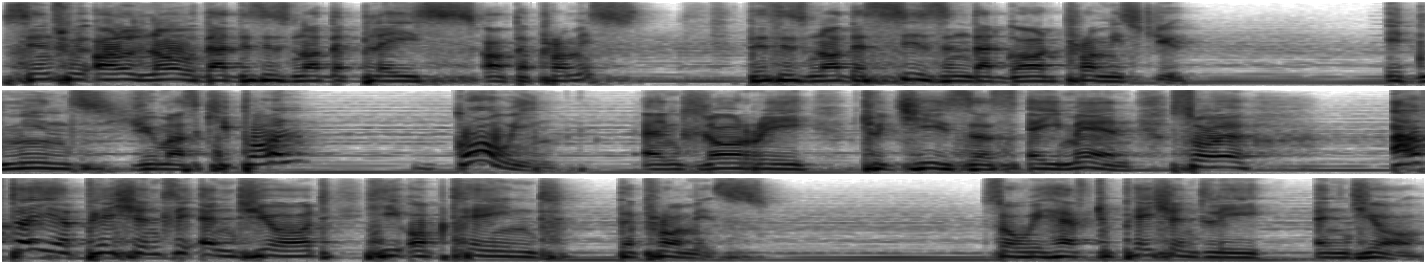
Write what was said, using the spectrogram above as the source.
Since we all know that this is not the place of the promise, this is not the season that God promised you, it means you must keep on going. And glory to Jesus. Amen. So after he had patiently endured, he obtained the promise. So we have to patiently endure.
